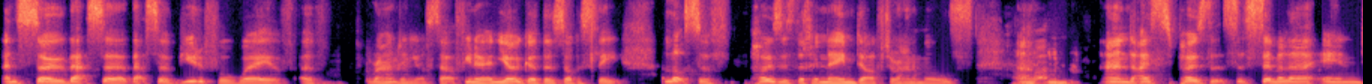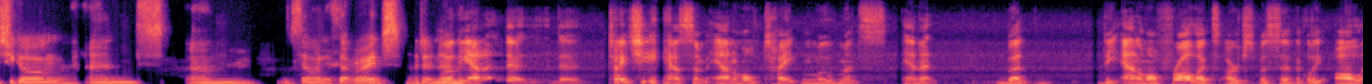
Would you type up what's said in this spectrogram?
and so that's a that's a beautiful way of of grounding yourself you know in yoga there's obviously lots of poses that are named after animals uh-huh. um, and I suppose that's a similar in qigong and um, so on. Is that right? I don't know. Well, the, the, the Tai Chi has some animal type movements in it, but the animal frolics are specifically all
